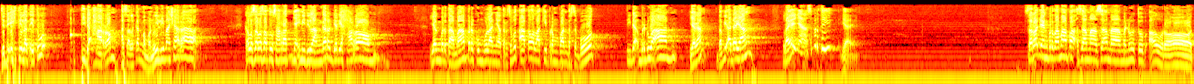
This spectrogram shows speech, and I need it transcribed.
Jadi ikhtilat itu tidak haram asalkan memenuhi lima syarat. Kalau salah satu syaratnya ini dilanggar jadi haram. Yang pertama perkumpulannya tersebut atau laki perempuan tersebut tidak berduaan, ya kan? Tapi ada yang lainnya seperti ya. Syarat yang pertama Pak sama-sama menutup aurat.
